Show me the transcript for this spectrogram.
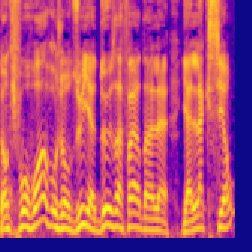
Donc, il faut voir aujourd'hui, il y a deux affaires dans la... Il y a l'action,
